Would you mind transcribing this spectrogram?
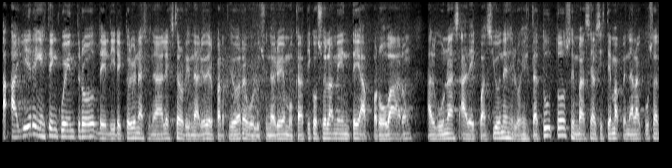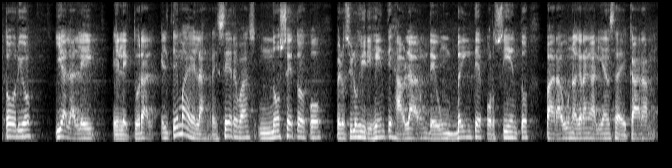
Ayer en este encuentro del Directorio Nacional Extraordinario del Partido Revolucionario Democrático solamente aprobaron algunas adecuaciones de los estatutos en base al sistema penal acusatorio y a la ley electoral. El tema de las reservas no se tocó, pero sí los dirigentes hablaron de un 20% para una gran alianza de cara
